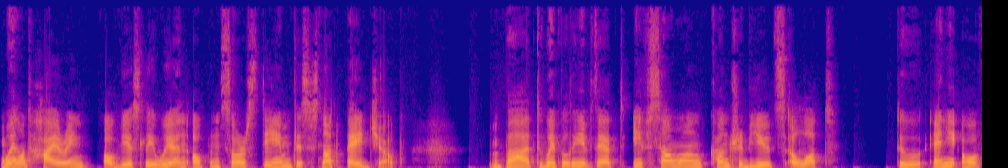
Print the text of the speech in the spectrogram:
we're not hiring. Obviously, we are an open source team. This is not paid job, but we believe that if someone contributes a lot to any of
